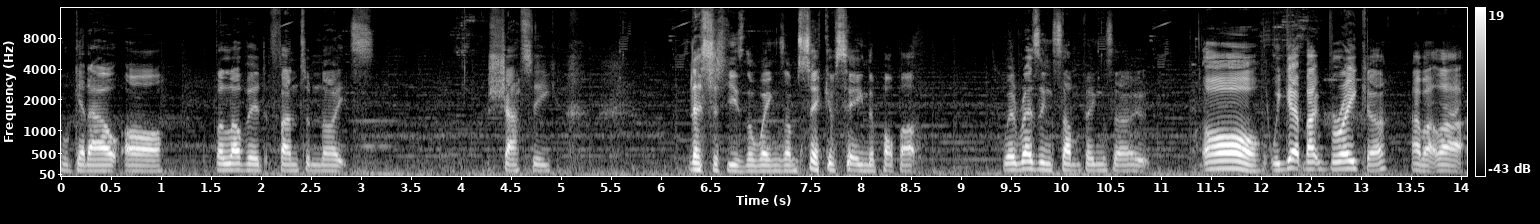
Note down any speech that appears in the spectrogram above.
We'll get out our beloved Phantom Knights chassis. Let's just use the wings. I'm sick of seeing the pop up. We're resing something, so... Oh, we get back Breaker. How about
